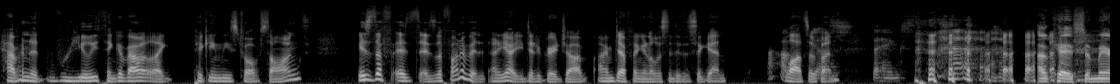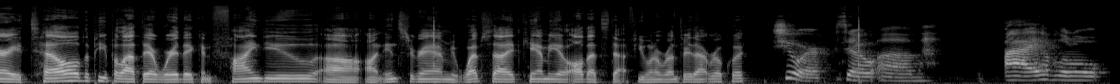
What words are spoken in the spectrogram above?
having to really think about like picking these 12 songs is the, is, is the fun of it. And yeah, you did a great job. I'm definitely going to listen to this again. Lots of fun. Thanks. okay, so Mary, tell the people out there where they can find you uh, on Instagram, your website, Cameo, all that stuff. You want to run through that real quick? Sure. So, um, I have a little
